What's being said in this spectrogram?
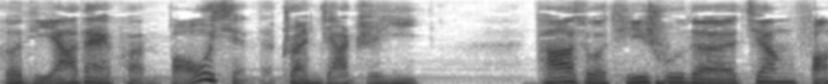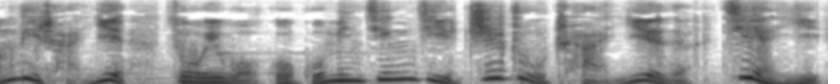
和抵押贷款保险的专家之一，他所提出的将房地产业作为我国国民经济支柱产业的建议，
